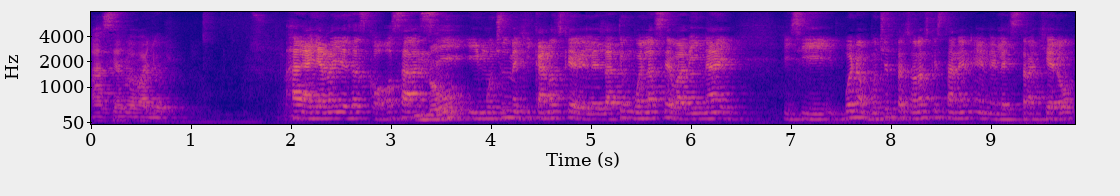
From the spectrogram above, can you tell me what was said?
hacia Nueva York allá no hay esas cosas. Y, muchos mexicanos que les late un buen la cebadina y, y si, bueno, muchas personas que están en, el extranjero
